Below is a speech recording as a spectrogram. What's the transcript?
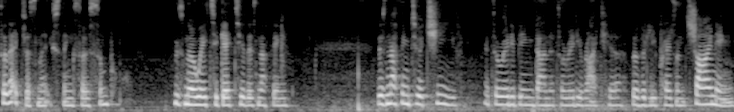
So that just makes things so simple. There's no way to get to, there's nothing, there's nothing to achieve. It's already being done, it's already right here, vividly present, shining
